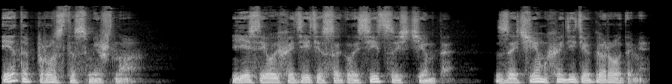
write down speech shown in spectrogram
И это просто смешно. Если вы хотите согласиться с чем-то, зачем ходить огородами?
